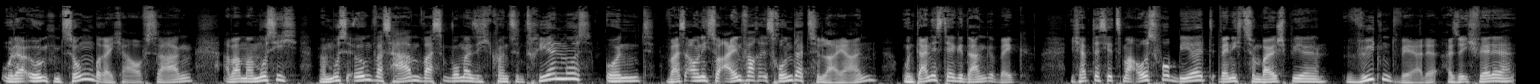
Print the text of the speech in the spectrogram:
oder irgendein Zungenbrecher aufsagen. Aber man muss sich, man muss irgendwas haben, was, wo man sich konzentrieren muss und was auch nicht so einfach ist, runterzuleiern. Und dann ist der Gedanke weg. Ich habe das jetzt mal ausprobiert, wenn ich zum Beispiel wütend werde. Also ich werde,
